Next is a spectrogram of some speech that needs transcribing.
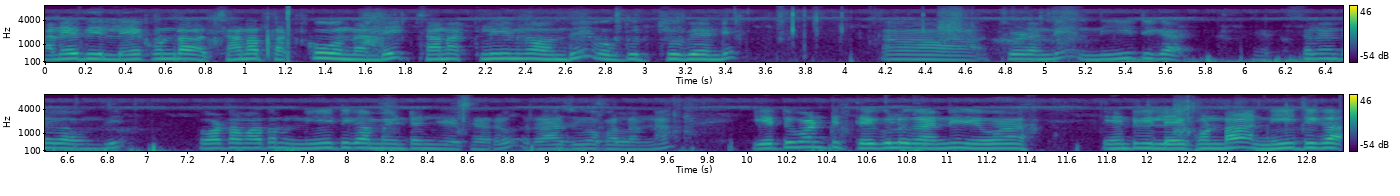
అనేది లేకుండా చాలా తక్కువ ఉందండి. చాలా క్లీన్గా ఉంది. ఒకటి చూపించండి చూడండి. నీట్గా ఎక్సలెంట్గా ఉంది. తోట మాత్రం నీట్గా మెయింటైన్ చేశారు రాజగోపాల్ అన్న ఎటువంటి తెగులు కానీ నివా ఏంటివి లేకుండా నీట్గా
